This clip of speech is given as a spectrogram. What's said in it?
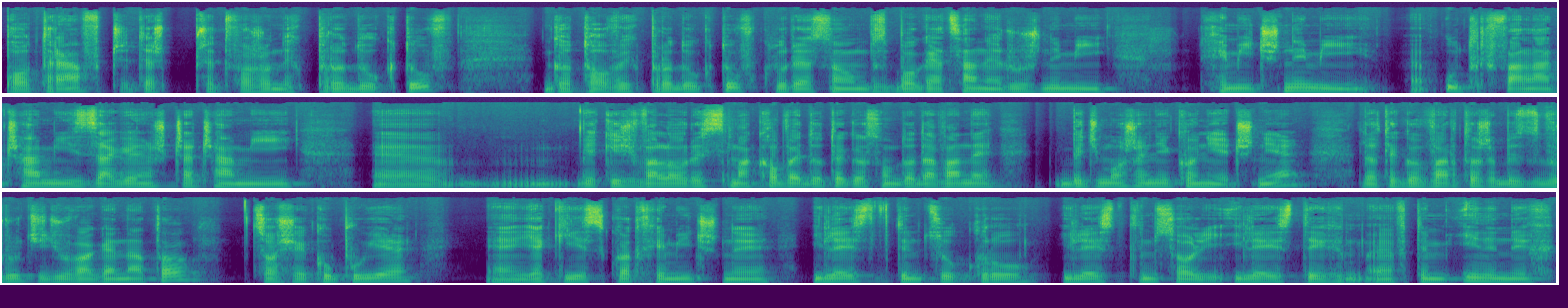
potraw, czy też przetworzonych produktów, gotowych produktów, które są wzbogacane różnymi chemicznymi e, utrwalaczami, zagęszczaczami, e, jakieś walory smakowe do tego są dodawane, być może niekoniecznie, dlatego warto, żeby zwrócić uwagę na to, co się kupuje, jaki jest skład chemiczny, ile jest w tym cukru, ile jest w tym soli, ile jest tych, e, w tym innych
